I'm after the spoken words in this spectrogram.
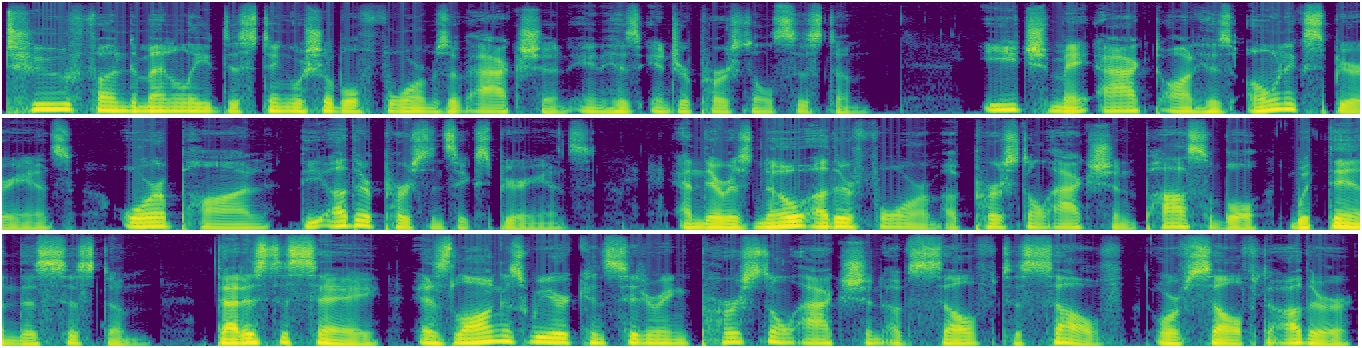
two fundamentally distinguishable forms of action in his interpersonal system. Each may act on his own experience or upon the other person's experience, and there is no other form of personal action possible within this system. That is to say, as long as we are considering personal action of self to self or self to other,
